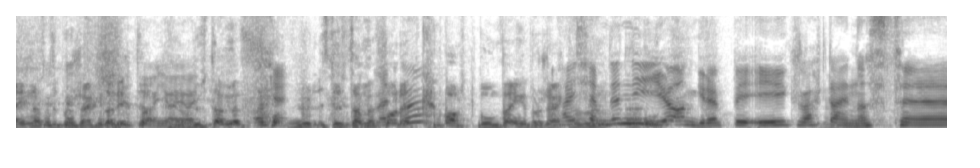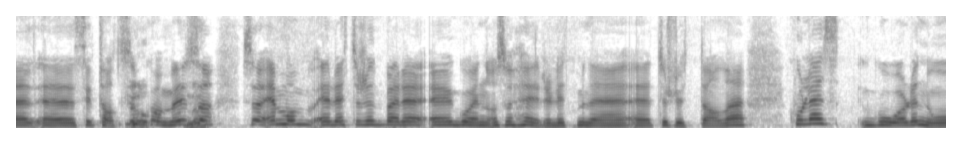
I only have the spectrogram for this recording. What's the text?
eneste prosjekt av ditt. Du stemmer for, okay. du, du stemmer for et kvart bompengeprosjekt. Her kommer det nye angrep i hvert eneste uh, sitat som jo, kommer. Men... Så, så, jeg må rett og slett bare uh, gå inn og så høre litt med det uh, til slutt, Dale. Hvordan går det nå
